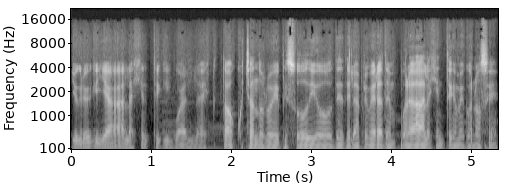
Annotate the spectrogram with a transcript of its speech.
yo creo que ya la gente que igual ha estado escuchando los episodios desde la primera temporada, la gente que me conoce,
